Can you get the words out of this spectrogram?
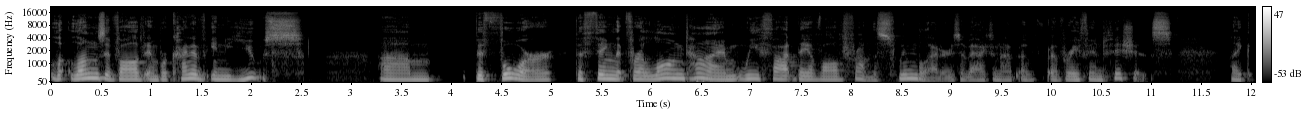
l- lungs evolved and were kind of in use um, before the thing that for a long time we thought they evolved from the swim bladders of actinop of, of ray-finned fishes like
